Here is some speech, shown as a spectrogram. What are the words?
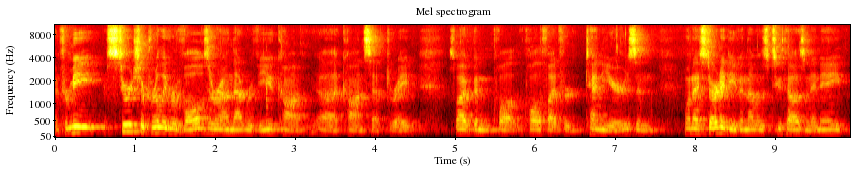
And for me, stewardship really revolves around that review con- uh, concept, right? So I've been qual- qualified for 10 years, and when I started, even that was 2008.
